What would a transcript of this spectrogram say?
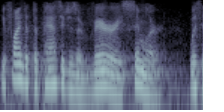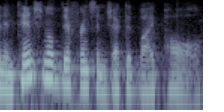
you find that the passages are very similar with an intentional difference injected by Paul.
